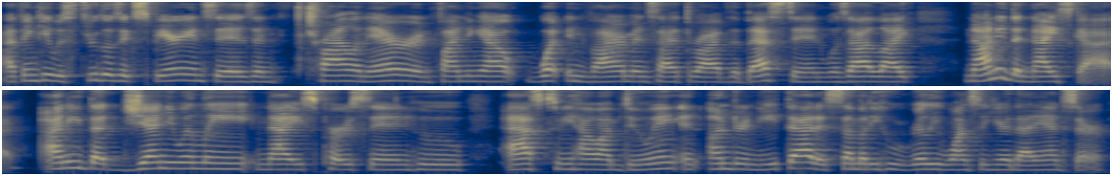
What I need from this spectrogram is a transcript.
I think it was through those experiences and trial and error and finding out what environments I thrive the best in. Was I like, now I need the nice guy. I need that genuinely nice person who asks me how I'm doing, and underneath that is somebody who really wants to hear that answer.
